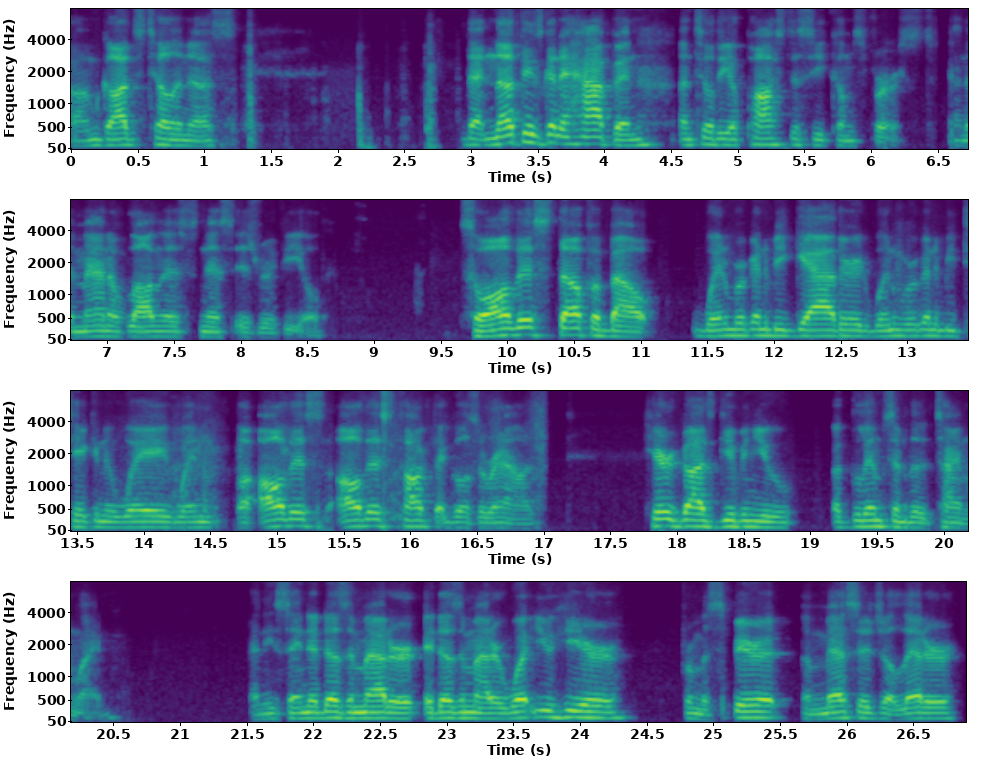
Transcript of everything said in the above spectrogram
Um, God's telling us that nothing's going to happen until the apostasy comes first and the man of lawlessness is revealed. So all this stuff about when we're going to be gathered, when we're going to be taken away, when all this all this talk that goes around, here God's giving you a glimpse into the timeline. And he's saying it doesn't matter it doesn't matter what you hear from a spirit, a message, a letter,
